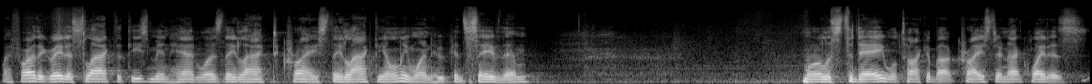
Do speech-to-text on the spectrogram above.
by far the greatest lack that these men had was they lacked Christ. They lacked the only one who could save them. Moralists today will talk about Christ. They're not quite as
